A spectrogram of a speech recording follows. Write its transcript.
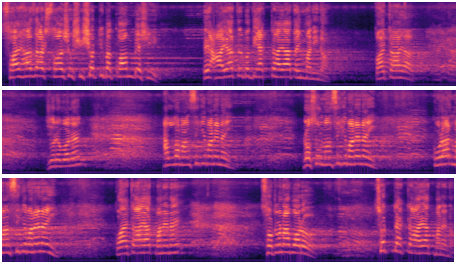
ছয় হাজার ছয়শো ছেষট্টি বা কম বেশি, এই আয়াতের মধ্যে একটা আয়াত আমি মানি না। কয়টা আয়াত? জোরে বলেন। আল্লাহ মানসি কি মানে নাই? রসুল মানসি কি মানে নাই? কোরআন মানসি কি মানে নাই? কয়টা আয়াত মানে নাই? ছোট না বড়? ছোট্ট একটা আয়াত মানে না।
